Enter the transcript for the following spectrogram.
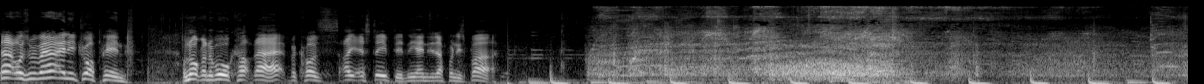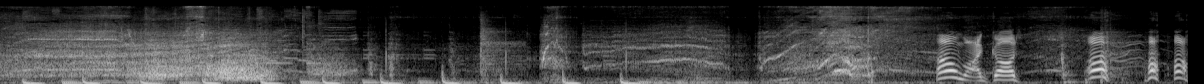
That was without any drop in. I'm not going to walk up that because 8s Steve did and he ended up on his butt. Oh my god! Oh!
